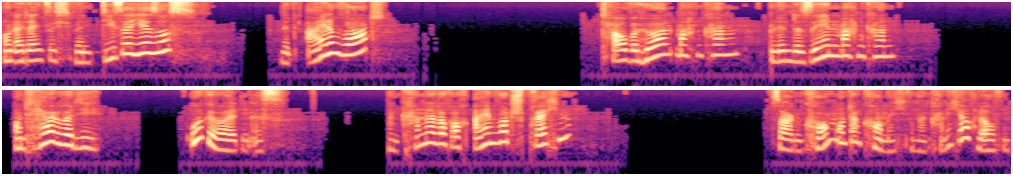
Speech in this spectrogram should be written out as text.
Und er denkt sich, wenn dieser Jesus mit einem Wort Taube hörend machen kann, Blinde sehend machen kann und Herr über die Urgewalten ist, dann kann er doch auch ein Wort sprechen, sagen, komm und dann komme ich und dann kann ich auch laufen.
